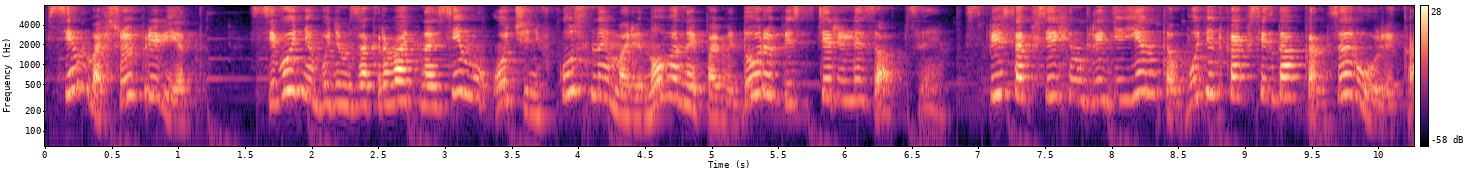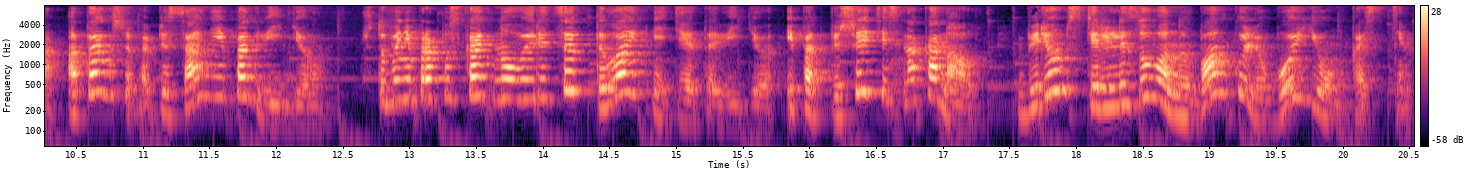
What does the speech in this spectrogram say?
Всем большой привет! Сегодня будем закрывать на зиму очень вкусные маринованные помидоры без стерилизации. Список всех ингредиентов будет, как всегда, в конце ролика, а также в описании под видео. Чтобы не пропускать новые рецепты, лайкните это видео и подпишитесь на канал. Берем стерилизованную банку любой емкости.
